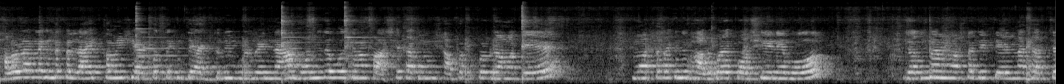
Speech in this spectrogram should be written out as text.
ভালো লাগলে কিন্তু একটা লাইক কমেন্ট শেয়ার করতে কিন্তু একদমই ভুলবেন না। বন্ধুদের বলছি, আমার পাশে থাকুন সাপোর্ট করবেন আমাকে। মশলাটা কিন্তু ভালো করে কষিয়ে নেব। যতক্ষণ মশলা দিয়ে তেল না ছাড়ছে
